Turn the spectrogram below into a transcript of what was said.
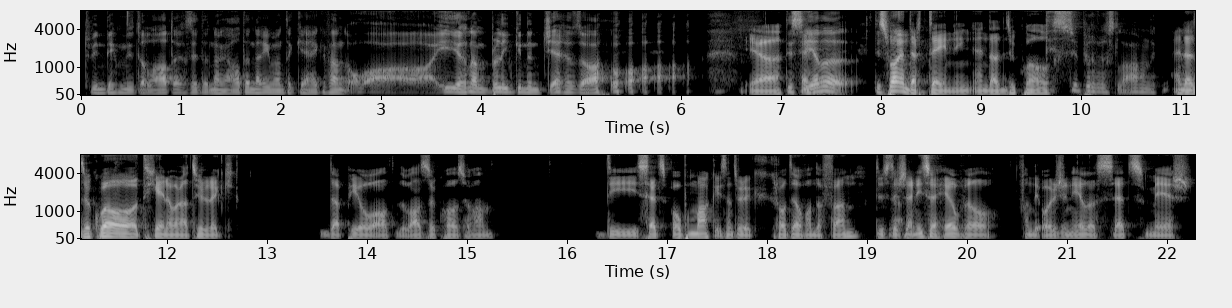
20 minuten later zit er nog altijd naar iemand te kijken van... Oh, hier een blinkende Charizard. Ja, Het is, hele, het is wel entertaining en dat is ook wel. het is super verslavend. En dat is ook wel hetgene waar natuurlijk de appeal altijd was. Ook wel zo van. Die sets openmaken is natuurlijk een groot deel van de fun. Dus er zijn niet zo heel veel van die originele sets meer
